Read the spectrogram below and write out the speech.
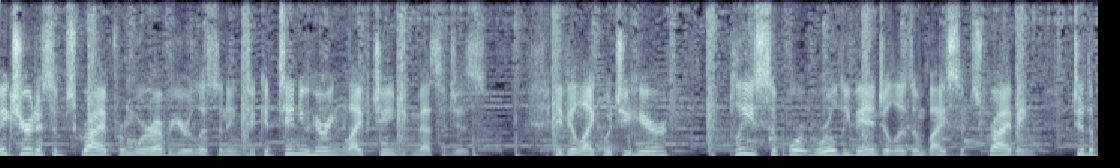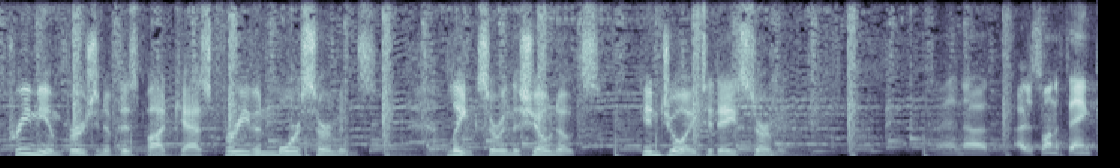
Make sure to subscribe from wherever you're listening to continue hearing life changing messages. If you like what you hear, please support world evangelism by subscribing to the premium version of this podcast for even more sermons. Links are in the show notes. Enjoy today's sermon. And uh, I just want to thank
